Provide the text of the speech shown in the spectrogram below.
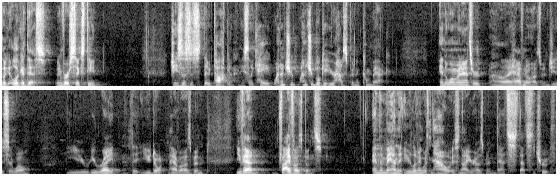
Look, look at this in verse 16. Jesus is they're talking. He's like, hey, why don't you why don't you go get your husband and come back? And the woman answered, well, I have no husband. Jesus said, Well, you're, you're right that you don't have a husband. You've had five husbands. And the man that you're living with now is not your husband. That's, that's the truth.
